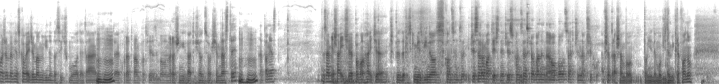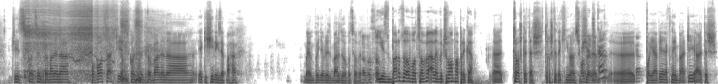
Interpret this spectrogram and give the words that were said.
Możemy wnioskować, że mamy wino dosyć młode, tak? Mhm. To akurat wam potwierdzę, bo mamy rocznik 2018. Mhm. Natomiast zamieszajcie, powąchajcie, czy przede wszystkim jest wino skoncentrowane, czy jest aromatyczne, czy jest skoncentrowane na owocach, czy na przykład, a przepraszam, bo powinienem mówić do mikrofonu, czy jest skoncentrowane na owocach, czy jest skoncentrowane na jakichś innych zapachach. Bo ja bym powiedział, że jest bardzo owocowe. Jest bardzo owocowe, ale wyczuwam paprykę. E, troszkę też, troszkę takich niuansów się e, pojawia jak najbardziej, ale też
